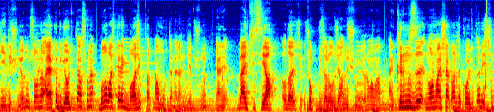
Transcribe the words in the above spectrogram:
diye düşünüyordum. Sonra ayakkabı gördükten sonra buna başka renk bağcık takmam muhtemelen diye düşündüm. Yani belki siyah o da çok güzel olacağını düşünmüyorum ama yani kırmızı normal şartlarda koydukları için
